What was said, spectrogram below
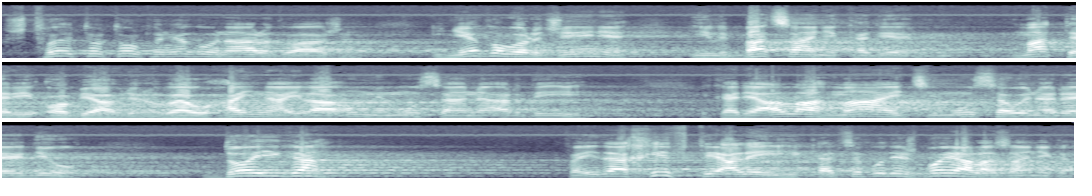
Što je to toliko njegov narod važan? I njegovo rođenje ili bacanje kad je materi objavljeno, ve uhajna ila ummi Musa na ardi i kad je Allah majici Musa naredio, doji ga, fa ida hifti alejhi, kad se budeš bojala za njega,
